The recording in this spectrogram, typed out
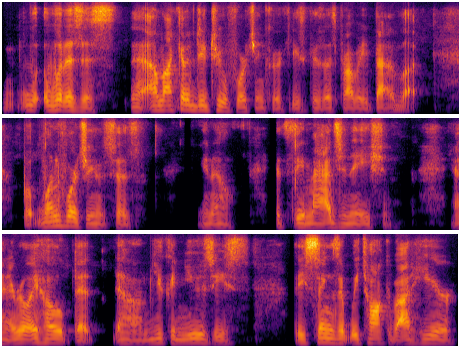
What is this? I'm not going to do two fortune cookies because that's probably bad luck. But one fortune says, you know, it's the imagination. And I really hope that um, you can use these these things that we talk about here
